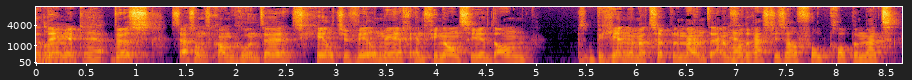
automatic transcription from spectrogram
Andere dingen. eten, ja. Dus 600 gram groente scheelt je veel meer in financiën dan beginnen met supplementen en voor de rest jezelf volproppen met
